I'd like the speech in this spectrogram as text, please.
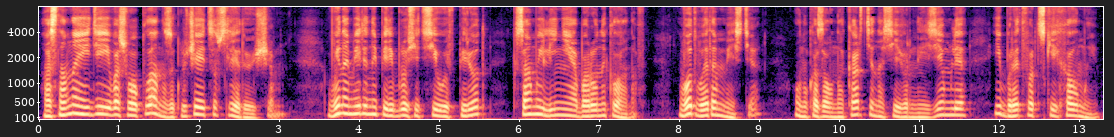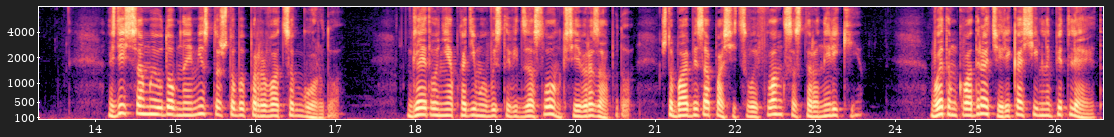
Основная идея вашего плана заключается в следующем. Вы намерены перебросить силы вперед к самой линии обороны кланов. Вот в этом месте. Он указал на карте на северные земли и Брэдфордские холмы. Здесь самое удобное место, чтобы прорваться к городу. Для этого необходимо выставить заслон к северо-западу, чтобы обезопасить свой фланг со стороны реки. В этом квадрате река сильно петляет,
